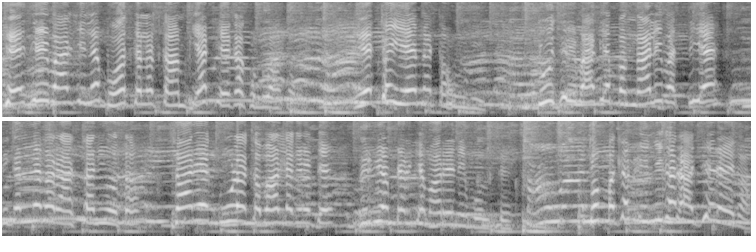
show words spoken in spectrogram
केजरीवाल जी ने बहुत गलत काम किया, ठेका खुलवा कर। एक तो ये मैं कहूँगी। दूसरी बात, ये बंगाली बस्ती है, निकलने का रास्ता नहीं होता। सारे कूड़ा कबाड़ लग रहे थे, फिर भी हम डर के मारे नहीं बोलते। तो मतलब इन्हीं का राज्य रहेगा।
